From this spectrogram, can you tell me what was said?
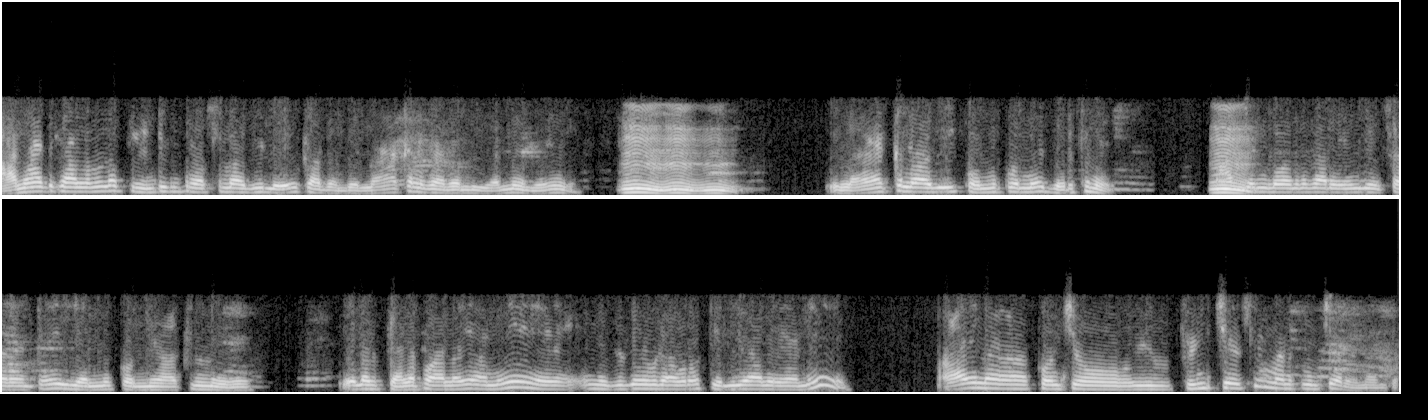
ఆనాటి కాలంలో ప్రింటింగ్ ప్రెస్లు అది లేవు కాదండి లేఖలు కాదండి ఇవన్నీ ఉమ్, లేఖలు అవి కొన్ని కొన్ని దొరికినాయి. మార్టిన్ లోదర్ గారు ఏం చేశారంటే ఇవన్నీ కొన్ని వాటిని వీళ్ళకి తెలపాలి అని నిజదేవుడు ఎవరో తెలియాలి అని ఆయన కొంచెం ప్రింట్ చేసి మనకు ఉంచారండి అంతే.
